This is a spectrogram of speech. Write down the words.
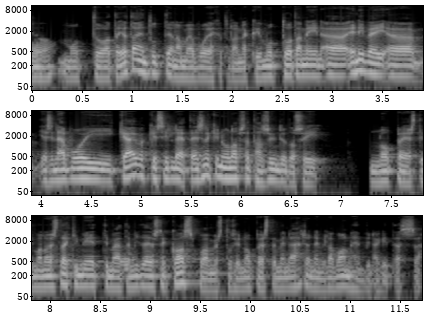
joo. Mutta tuota, jotain tuttuja voi ehkä tulla näkyy, mutta tuota, niin, uh, anyway, uh, ja sinähän voi käyväkin silleen, että ensinnäkin nuo lapsethan syntyi tosi nopeasti. Mä aloin sitäkin miettimään, että mitä jos ne kasvaa myös tosi nopeasti, me nähdään ne vielä vanhempinakin tässä.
